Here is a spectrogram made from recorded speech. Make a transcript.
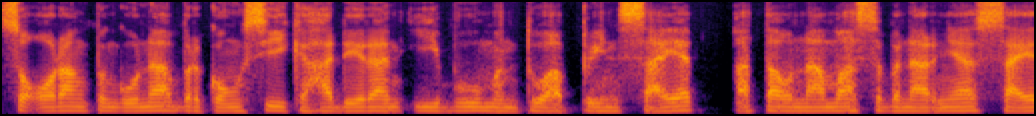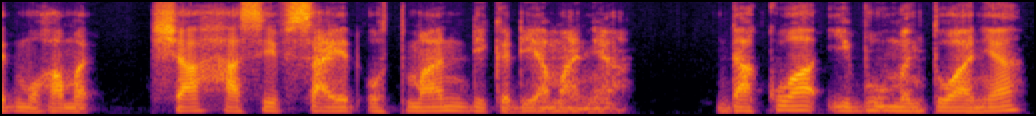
seorang pengguna berkongsi kehadiran ibu mentua Prince Syed atau nama sebenarnya Syed Muhammad Shah Hasif Syed Uthman di kediamannya. Dakwa ibu mentuanya,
